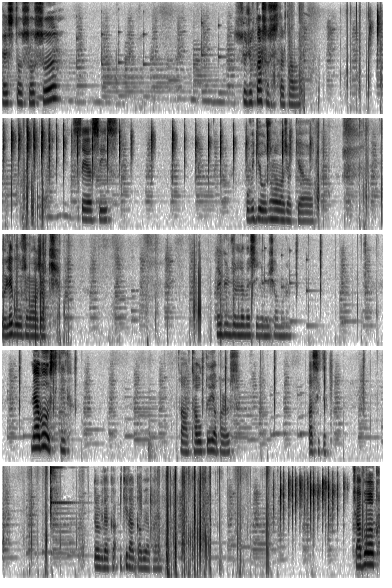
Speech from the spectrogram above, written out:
Pesto sosu. Sucuklar sosisler tamam. Siyasiyiz. Bu video uzun olacak ya. Öyle bir uzun olacak. Ne güncellemesiymiş amına. Ne bu Steve? Tamam tavukluyu yaparız. Ha. Dur bir dakika. iki dakika bir yapayım. Çabuk.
